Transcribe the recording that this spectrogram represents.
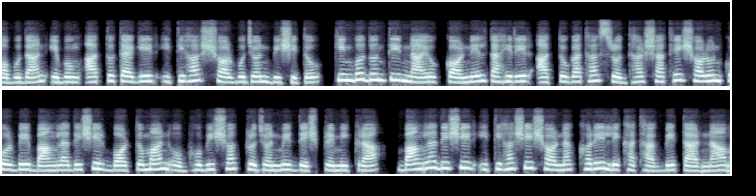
অবদান এবং আত্মত্যাগের ইতিহাস সর্বজন বিষিত কিংবদন্তির নায়ক কর্নেল তাহেরের আত্মগাথা শ্রদ্ধার সাথে স্মরণ করবে বাংলাদেশের বর্তমান ও ভবিষ্যৎ প্রজন্মের দেশপ্রেমিকরা। বাংলাদেশের ইতিহাসে স্বর্ণাক্ষরে লেখা থাকবে তার নাম,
